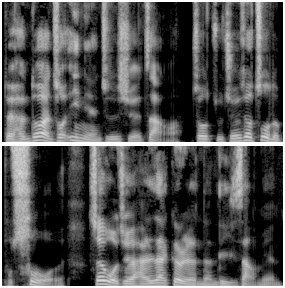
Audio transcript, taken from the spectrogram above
对，很多人做一年就是学长啊，就觉得就做的不错了。所以我觉得还是在个人能力上面。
